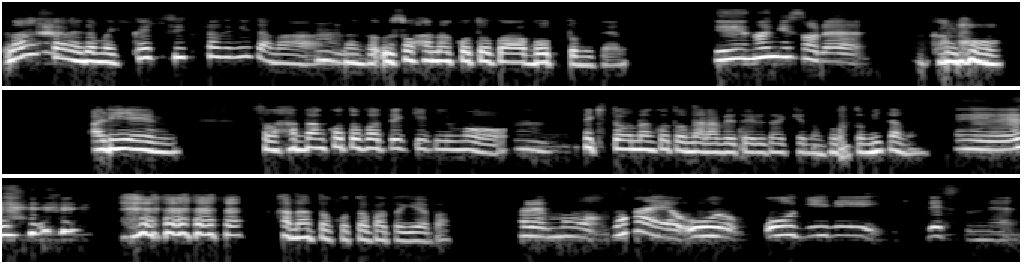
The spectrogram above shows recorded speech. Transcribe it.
なんかね、でも一回ツイッターで見たな、うんなんか嘘花言葉ボットみたいな。えー、何それ？なんかもう、ありえん。その花言葉的にもうん。う適当なこと並べてるだけのボット見たの。えー、花と言葉といえば。これもう、もはや大、大喜利ですね。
